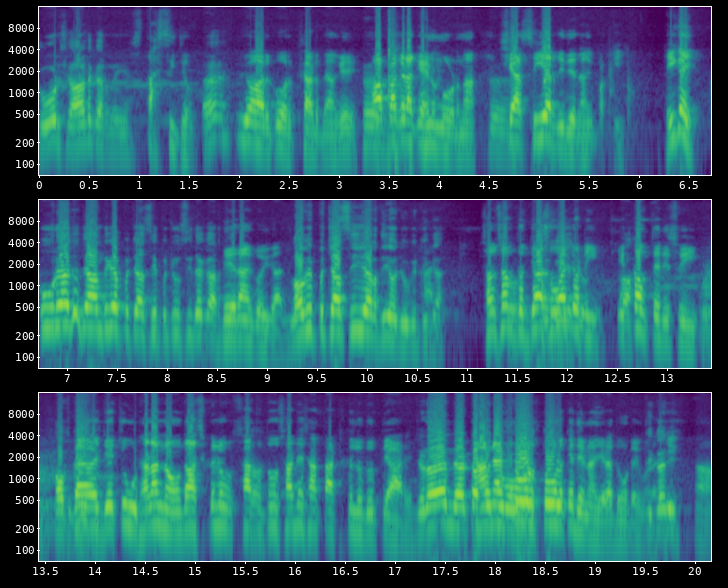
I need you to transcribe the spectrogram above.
ਛੋੜ ਛਾੜ ਕਰਨੀ ਹੈ 87 ਚੋਂ। ਹੈ? ਯਾਰ ਘੋਰ ਛੱਡ ਦਾਂਗੇ ਆਪਾਂ ਕਿਹੜਾ ਕਿਸੇ ਨੂੰ ਮੋੜਨਾ? 86000 ਦੀ ਦੇ ਦਾਂਗੇ ਪੱਕੀ। ਠੀਕ ਹੈ ਜੀ? ਪੂਰਾ ਤੇ ਜਾਂਦੀ ਹੈ 85 85 ਦੇ ਘਰ ਦੇ ਦਾਂਗੇ ਕੋਈ ਗੱਲ ਨਹੀਂ ਲਓ ਵੀ 85000 ਦੀ ਹੋ ਜੂਗੀ ਠੀਕ ਆ ਸਭ ਸਭ ਦੂਜਾ ਸੂਆ ਝੋਟੀ ਇੱਕ ਹਫ਼ਤੇ ਦੀ ਸੂਈ। ਜੇ ਝੂਠ ਵਾਲਾ 9-10 ਕਿਲੋ 7 ਤੋਂ 7.5 8 ਕਿਲੋ ਦੁੱਧ ਤਿਆਰ ਹੈ। ਜਿਹੜਾ ਨੈਟ ਹਾਂ ਆਪਾਂ ਤੋਲ ਤੋਲ ਕੇ ਦੇਣਾ ਜਿਹੜਾ ਦੋ ਟਾਈਮ ਠੀਕ ਆ ਜੀ। ਹਾਂ।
